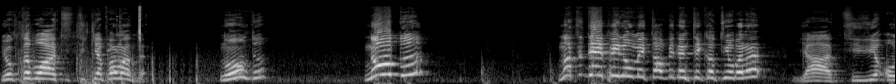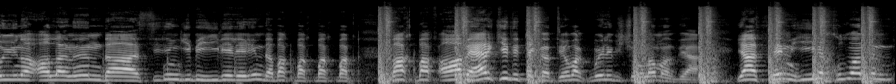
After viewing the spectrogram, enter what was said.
Yoksa bu artistlik yapamazdı. Ne oldu? Ne oldu? Nasıl DP'li o metafeden tek atıyor bana? Ya sizi oyuna alanın da sizin gibi hilelerin de bak bak bak bak. Bak bak abi herkesi tek atıyor bak böyle bir şey olamaz ya. Ya sen hile kullandın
